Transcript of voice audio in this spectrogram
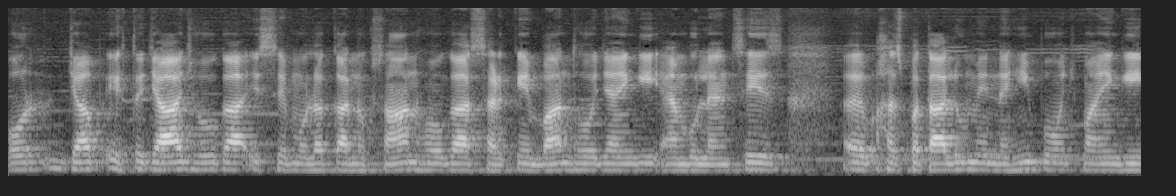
और जब एहतजाज होगा, इससे मुल्क का नुकसान होगा, सड़कें बंद हो जाएँगी एम्बुलेंसेज हस्पतालों में नहीं पहुँच पाएँगी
